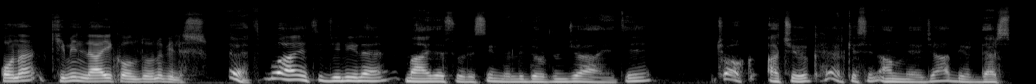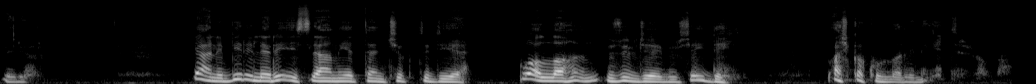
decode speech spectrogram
ona kimin layık olduğunu bilir. Evet bu ayeti celile Maide suresinin 54. ayeti çok açık herkesin anlayacağı bir ders veriyor. Yani birileri İslamiyet'ten çıktı diye bu Allah'ın üzüleceği bir şey değil. Başka kullarını getirir Allah.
